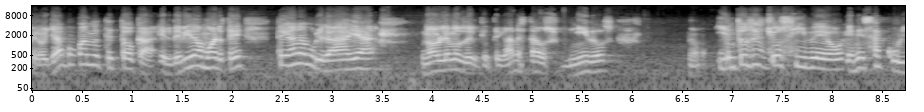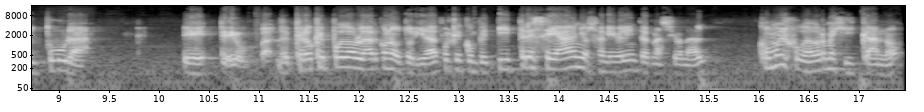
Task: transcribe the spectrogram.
Pero ya cuando te toca el de vida o muerte, te gana Bulgaria, no hablemos del que te gana Estados Unidos. Y entonces yo sí veo en esa cultura Eh, creo que puedo hablar con autoridad porque competí 13 años a nivel internacional. Como el jugador mexicano,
